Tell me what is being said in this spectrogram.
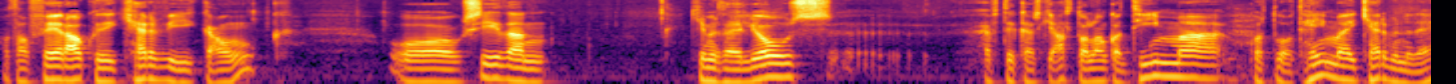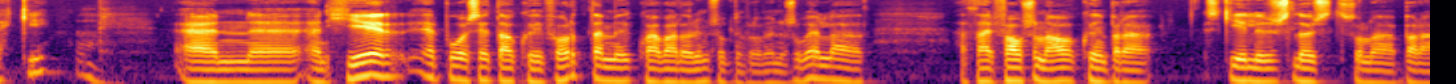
og þá fer ákveði kerfi í gang og síðan kemur það í ljós eftir kannski allt á langan tíma hvort þú átt heima í kerfinu eða ekki. En, uh, en hér er búið að setja ákveði fordæmið hvað var það umsóknum frá Venezuela að, að er fá svona ákveðin bara skilurislaust svona bara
